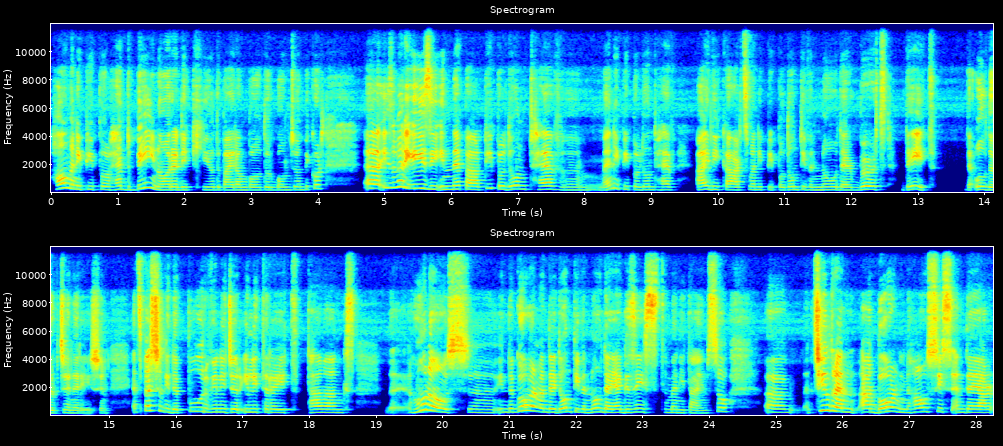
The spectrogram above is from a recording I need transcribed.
how many people had been already killed by Rambadur Bomjon because uh, it's very easy in Nepal. People don't have, um, many people don't have ID cards, many people don't even know their birth date, the older generation, especially the poor villager, illiterate Tamangs. Uh, who knows? Uh, in the government, they don't even know they exist many times. So um, children are born in houses and they are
